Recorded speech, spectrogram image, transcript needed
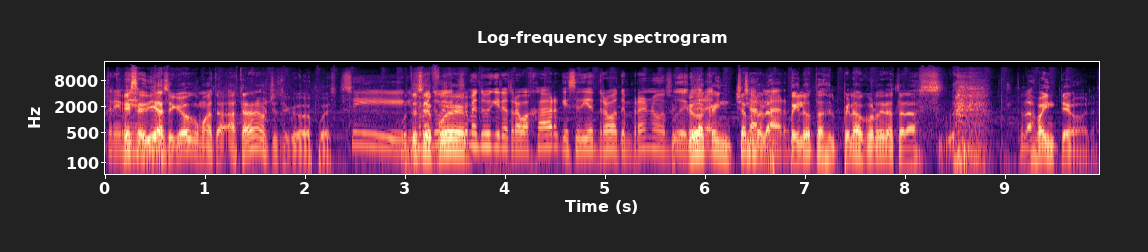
Tremendo. Ese día se quedó como hasta, hasta la noche se quedó después. Sí, Usted yo, se me tuve, fue. yo me tuve que ir a trabajar, que ese día entraba temprano, me Se pude quedó acá hinchando charlar. las pelotas del pelado Cordera hasta las hasta las 20 horas.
